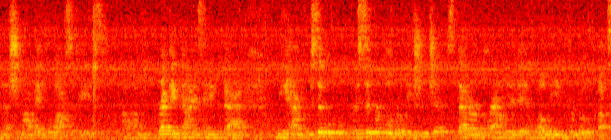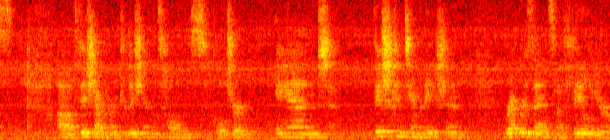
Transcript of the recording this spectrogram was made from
Anishinaabe philosophies, um, recognizing that we have reciprocal, reciprocal relationships that are grounded in well-being for both of us. Uh, fish have their own traditions, homes, culture, and fish contamination represents a failure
